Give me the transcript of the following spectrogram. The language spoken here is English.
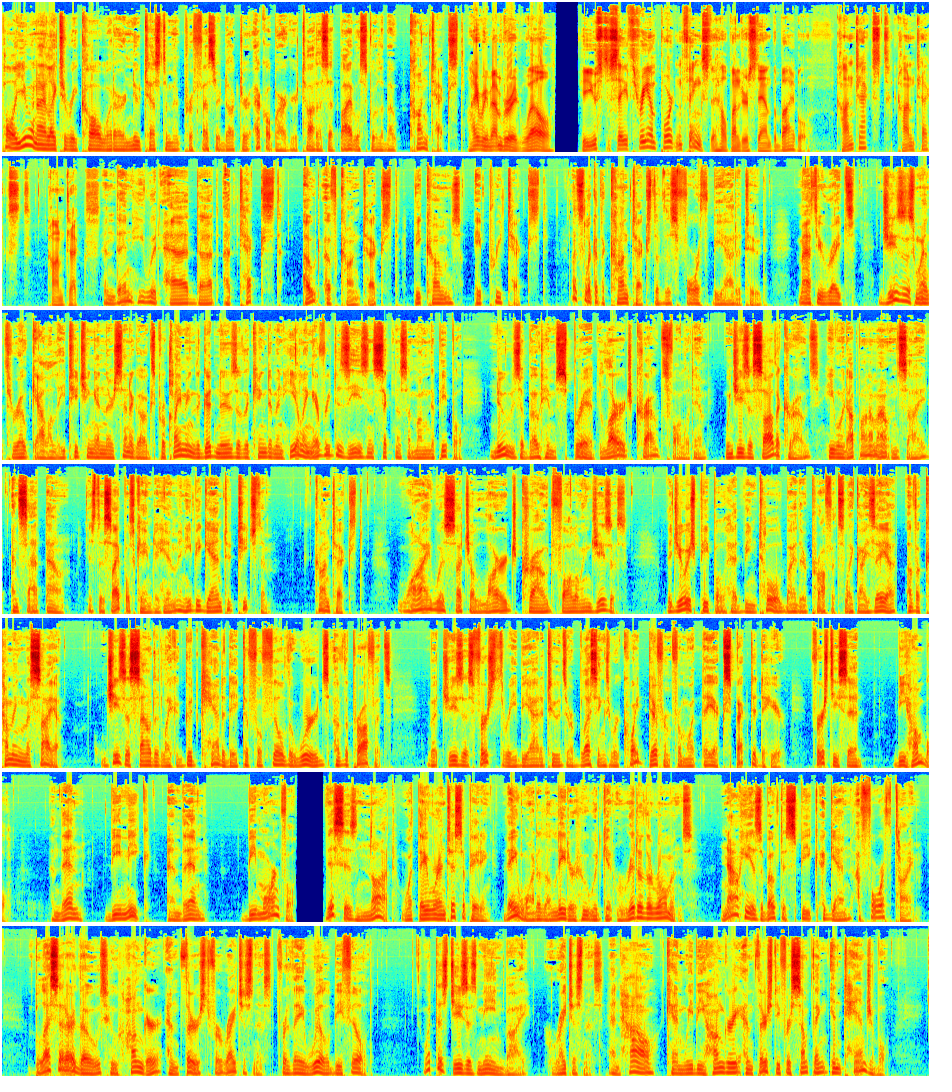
Paul, you and I like to recall what our New Testament professor, Dr. Eckelbarger, taught us at Bible school about context. I remember it well. He used to say three important things to help understand the Bible context, context, context. And then he would add that a text out of context becomes a pretext. Let's look at the context of this fourth beatitude. Matthew writes, Jesus went throughout Galilee, teaching in their synagogues, proclaiming the good news of the kingdom and healing every disease and sickness among the people. News about him spread. Large crowds followed him. When Jesus saw the crowds, he went up on a mountainside and sat down. His disciples came to him, and he began to teach them. Context Why was such a large crowd following Jesus? The Jewish people had been told by their prophets like Isaiah of a coming Messiah. Jesus sounded like a good candidate to fulfill the words of the prophets. But Jesus' first three Beatitudes or blessings were quite different from what they expected to hear. First, he said, Be humble, and then, Be meek, and then, Be mournful. This is not what they were anticipating. They wanted a leader who would get rid of the Romans, now he is about to speak again a fourth time. Blessed are those who hunger and thirst for righteousness, for they will be filled. What does Jesus mean by righteousness? And how can we be hungry and thirsty for something intangible?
